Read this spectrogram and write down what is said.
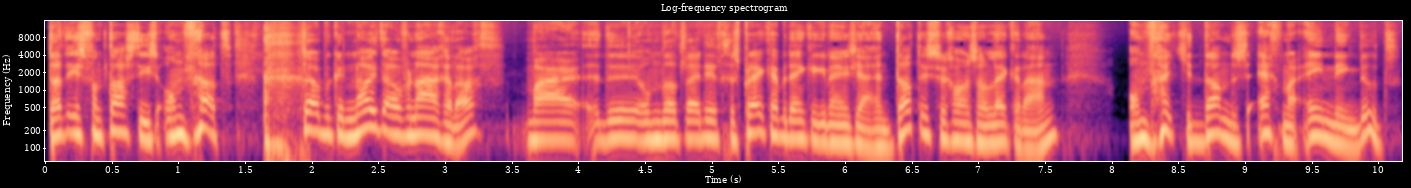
Dat is fantastisch, omdat... Zo heb ik er nooit over nagedacht. Maar de, omdat wij dit gesprek hebben, denk ik ineens... Ja, en dat is er gewoon zo lekker aan. Omdat je dan dus echt maar één ding doet.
